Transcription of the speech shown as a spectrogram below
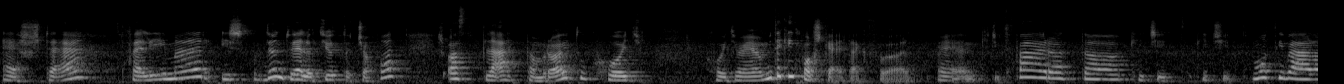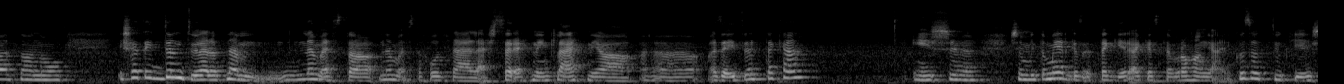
este felé már, és a döntő előtt jött a csapat, és azt láttam rajtuk, hogy, hogy olyan, mint akik most keltek föl. Olyan kicsit fáradtak, kicsit, kicsit motiválatlanok, és hát egy döntő előtt nem, nem, ezt, a, nem ezt a hozzáállást szeretnénk látni a, a, az egyzetteken, és, és amit a mérgezett tegér elkezdtem rohangálni közöttük, és,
